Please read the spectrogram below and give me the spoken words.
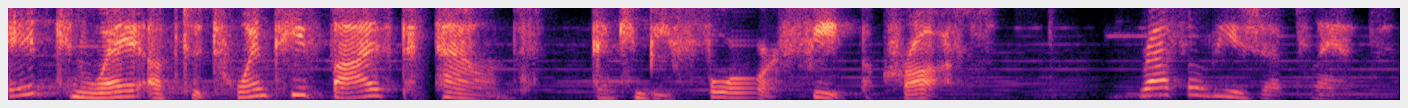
It can weigh up to 25 pounds and can be 4 feet across. Rafflesia plant.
